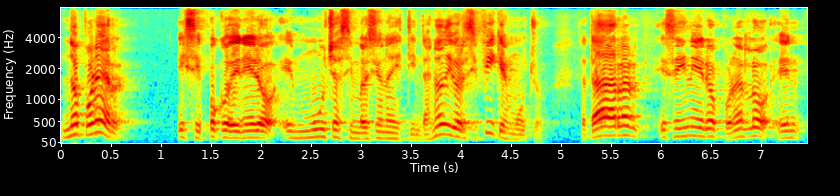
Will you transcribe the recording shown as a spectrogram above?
no poner ese poco dinero en muchas inversiones distintas, no diversifiques mucho. Trata de agarrar ese dinero, ponerlo en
